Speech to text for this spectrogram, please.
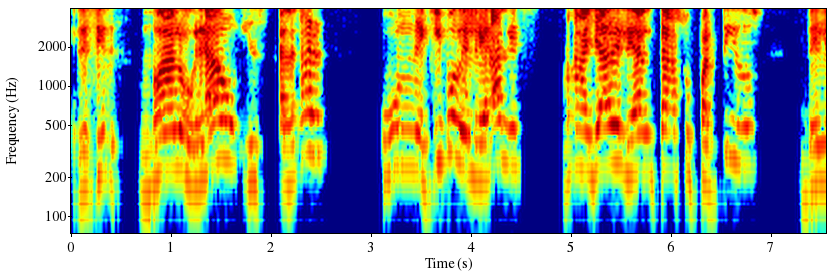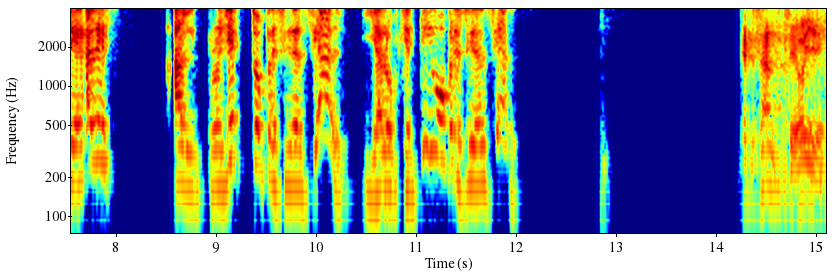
Es decir, no ha logrado instalar un equipo de leales, más allá de lealtad a sus partidos, de leales al proyecto presidencial y al objetivo presidencial. Interesante, oye.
